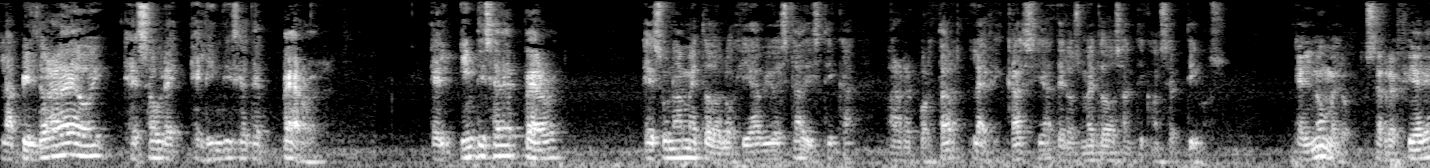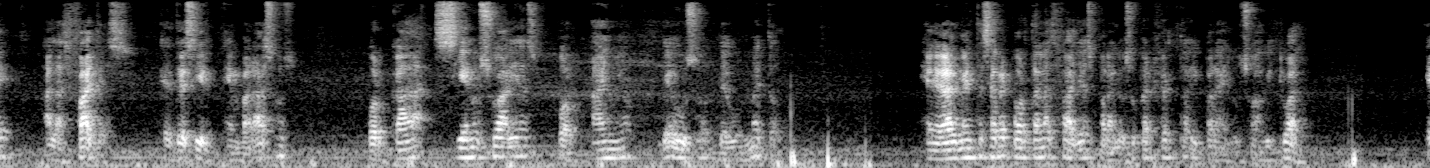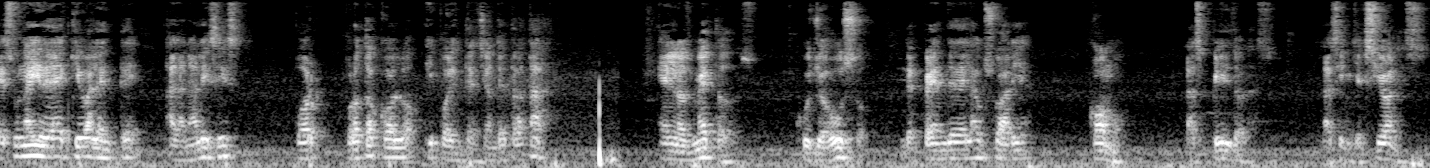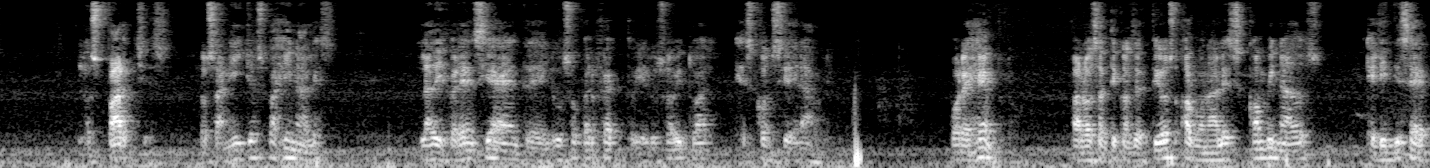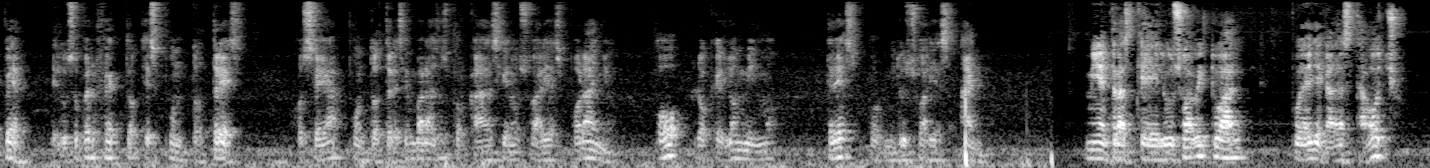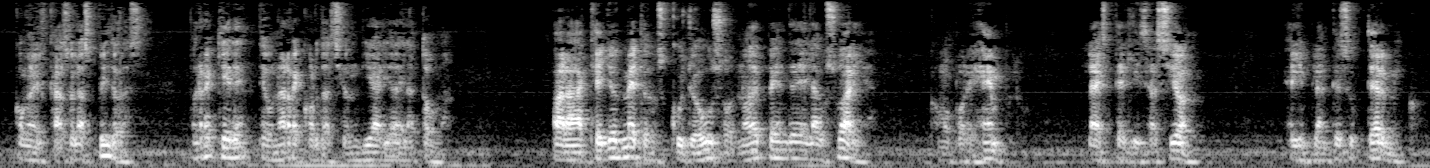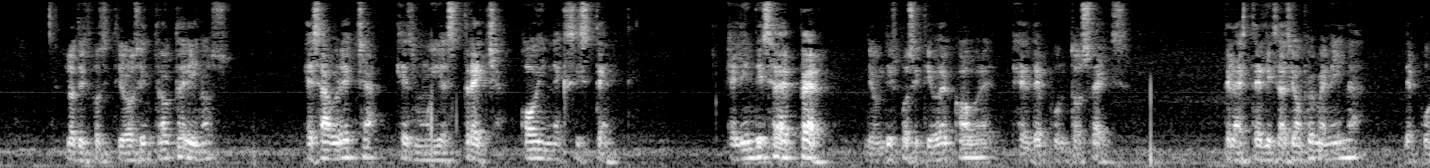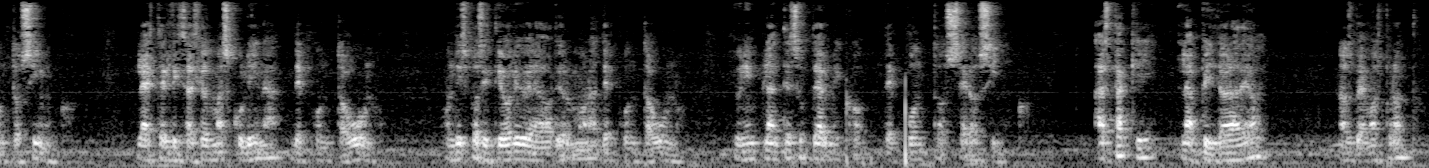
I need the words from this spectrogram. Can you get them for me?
La píldora de hoy es sobre el índice de Pearl. El índice de Pearl es una metodología bioestadística para reportar la eficacia de los métodos anticonceptivos. El número se refiere a las fallas, es decir, embarazos, por cada 100 usuarias por año de uso de un método. Generalmente se reportan las fallas para el uso perfecto y para el uso habitual. Es una idea equivalente al análisis por protocolo y por intención de tratar. En los métodos cuyo uso depende de la usuaria, como las píldoras, las inyecciones, los parches, los anillos vaginales, la diferencia entre el uso perfecto y el uso habitual es considerable. Por ejemplo, para los anticonceptivos hormonales combinados, el índice de PER del uso perfecto es 0.3, o sea, 0.3 embarazos por cada 100 usuarias por año, o lo que es lo mismo, 3 por 1000 usuarias año. Mientras que el uso habitual puede llegar hasta 8, como en el caso de las píldoras, pues requieren de una recordación diaria de la toma. Para aquellos métodos cuyo uso no depende de la usuaria, como por ejemplo la esterilización, el implante subtérmico, los dispositivos intrauterinos, esa brecha es muy estrecha o inexistente. El índice de PER de un dispositivo de cobre es de 0.6, de la esterilización femenina de 0.5, la esterilización masculina de 0.1, un dispositivo liberador de hormonas de 0.1 y un implante subdérmico de 0.05. Hasta aquí la píldora de hoy. Nos vemos pronto.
